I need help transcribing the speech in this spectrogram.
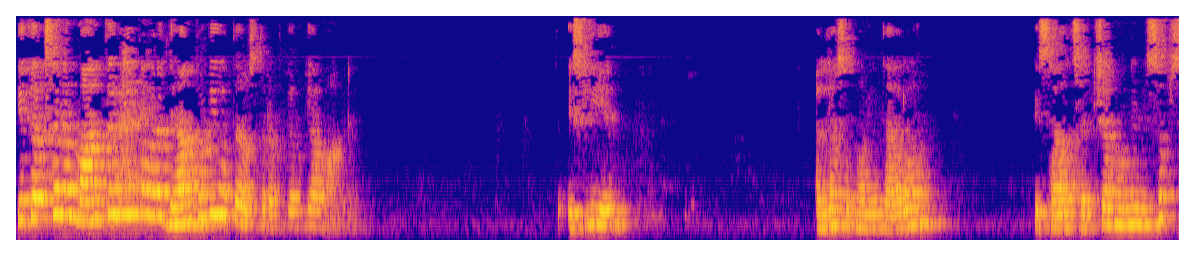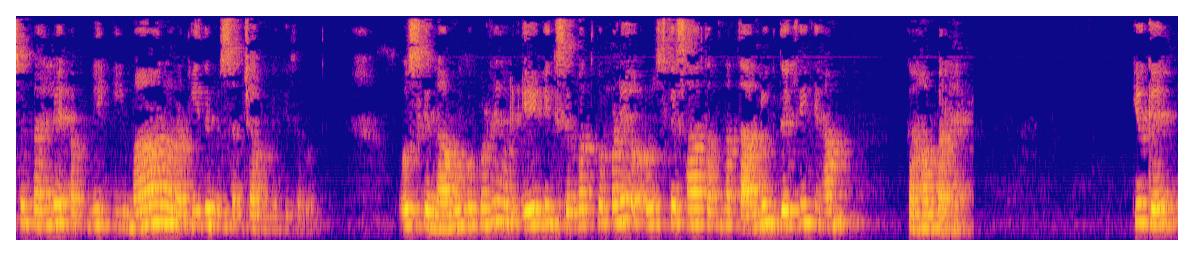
کیونکہ اکثر ہم مانگتے ہوئے تو ہمارا دھیان تھوڑی ہوتا ہے اس طرف کہ ہم کیا مانگ رہے ہیں۔ اس لیے اللہ سبحانہ تعالی کے ساتھ سچا ہونے میں سب سے پہلے اپنے ایمان اور عقیدے میں سچا ہونے کی ضرورت ہے۔ اس کے ناموں کو پڑھے اور ایک ایک صفت کو پڑھے اور اس کے ساتھ اپنا تعلق دیکھیں کہ ہم کہاں پر ہیں۔ کیونکہ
